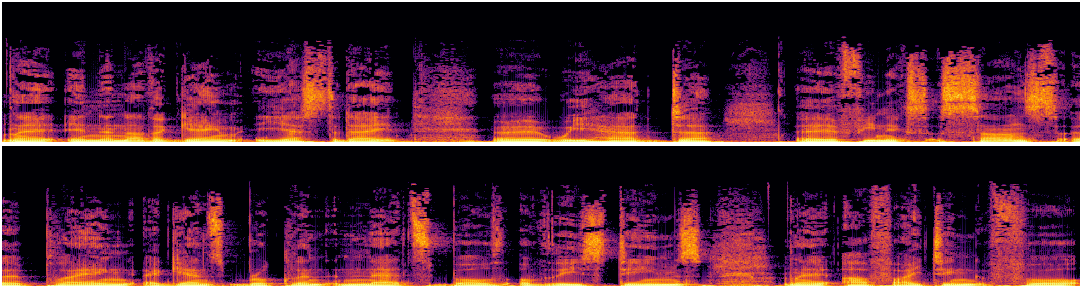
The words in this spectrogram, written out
Uh, in another game yesterday, we had Phoenix Suns playing against Brooklyn Nets. Both of these teams are fighting for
